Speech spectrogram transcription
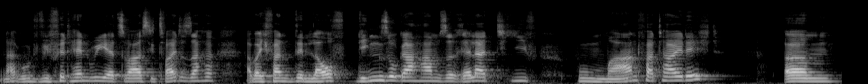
na gut, wie fit Henry jetzt war, ist die zweite Sache. Aber ich fand, den Lauf ging sogar, haben sie relativ human verteidigt. Ähm,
